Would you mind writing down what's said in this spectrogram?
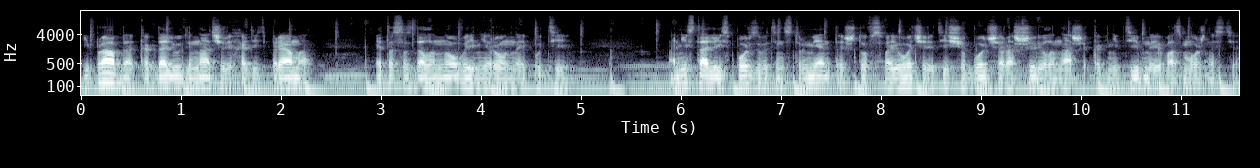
И правда, когда люди начали ходить прямо, это создало новые нейронные пути. Они стали использовать инструменты, что в свою очередь еще больше расширило наши когнитивные возможности.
